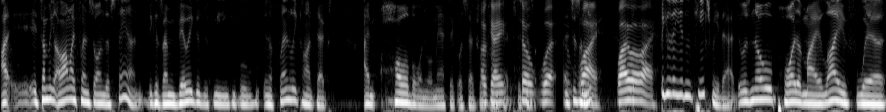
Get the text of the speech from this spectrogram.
I it's something a lot of my friends don't understand because I'm very good with meeting people who, in a friendly context. I'm horrible in romantic or sexual okay, context. so what? it's just why? why? Why? Why? because they didn't teach me that. There was no part of my life where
